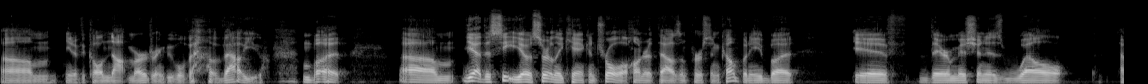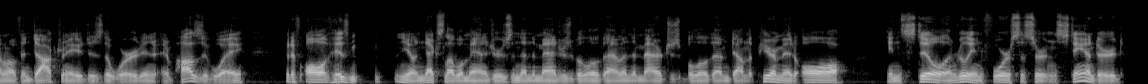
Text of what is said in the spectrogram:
um you know if you call not murdering people value but um yeah the ceo certainly can't control a 100,000 person company but if their mission is well, I don't know if indoctrinated is the word in, in, a positive way, but if all of his you know next level managers and then the managers below them and the managers below them down the pyramid all instill and really enforce a certain standard,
